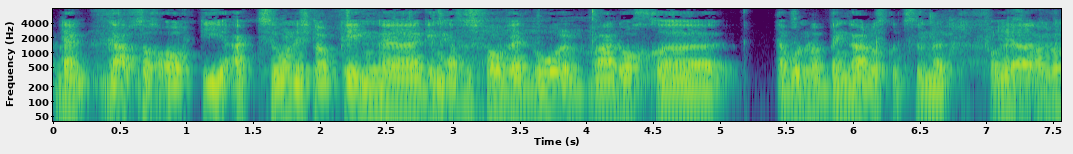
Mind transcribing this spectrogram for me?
Dann gab's doch auch die Aktion, ich glaube gegen, äh, gegen FSV Verdol war doch äh, da wurden noch Bengalos gezündet. Vor ja, das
